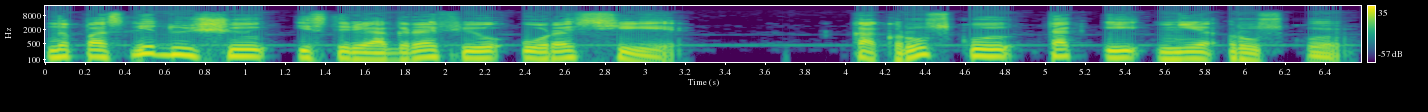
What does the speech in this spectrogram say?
на последующую историографию о России, как русскую, так и не русскую.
